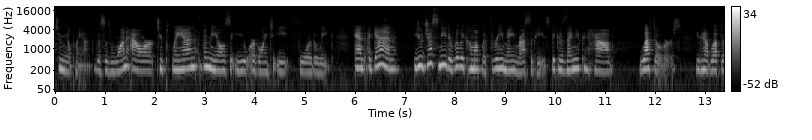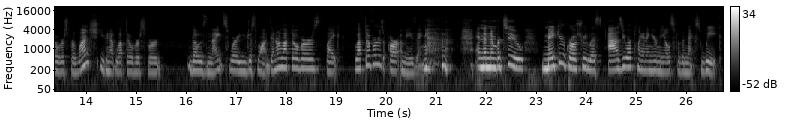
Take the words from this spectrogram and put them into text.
to meal plan. This is one hour to plan the meals that you are going to eat for the week. And again, you just need to really come up with three main recipes because then you can have leftovers. You can have leftovers for lunch, you can have leftovers for those nights where you just want dinner leftovers. Like, leftovers are amazing. and then, number two, Make your grocery list as you are planning your meals for the next week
